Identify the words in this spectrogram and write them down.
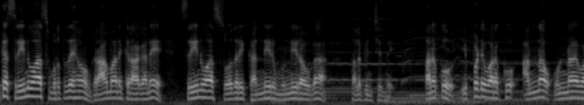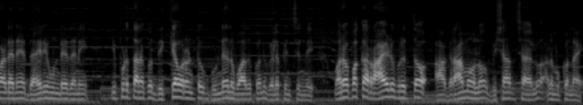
ఇక శ్రీనివాస్ మృతదేహం గ్రామానికి రాగానే శ్రీనివాస్ సోదరి కన్నీరు మున్నీరావుగా తలపించింది. తనకు ఇప్పటి వరకు అన్న ఉన్నవాడనే ధైర్యం ఉండేదని ఇప్పుడు తనకు దిక్కెవరంటూ గుండెలు బాదుకొని విలపించింది. మరోపక్క రాయుడు మృతితో ఆ గ్రామంలో విషాద ఛాయలు అలుముకున్నాయి.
